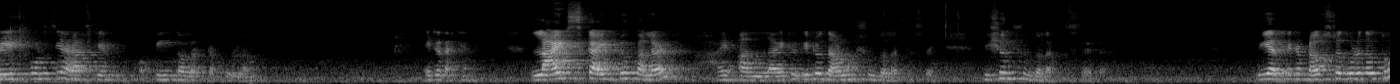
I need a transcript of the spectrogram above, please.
রেড পরছি, আর আজকে পিঙ্ক কালারটা পরলাম। এটা দেখেন লাইট স্কাই ব্লু কালার হাই আল্লাহ, এটা, এটাও দারুণ সুন্দর লাগতেছে, ভীষণ সুন্দর লাগতেছে এটা। রিয়াদ এটা ব্লাউজটা ধরে দাও তো।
